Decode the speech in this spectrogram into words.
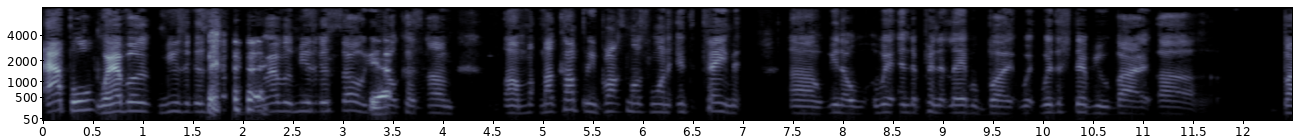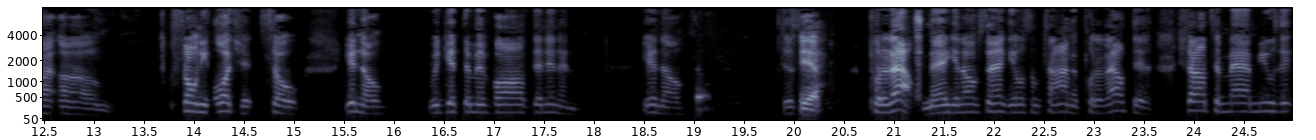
Apple, wherever music is, wherever music is sold. You Yeah. know, because um, um, my company Bronx Most Wanted Entertainment, uh, you know, we're independent label, but we're, we're distributed by uh by um Sony Orchard. So, you know, we get them involved in it, and you know, just Yeah. put it out, man. You know what I'm saying? Give them some time and put it out there. Shout out to Mad Music,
